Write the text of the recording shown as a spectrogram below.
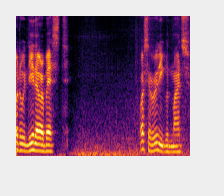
But we did our best. Was a really good match.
